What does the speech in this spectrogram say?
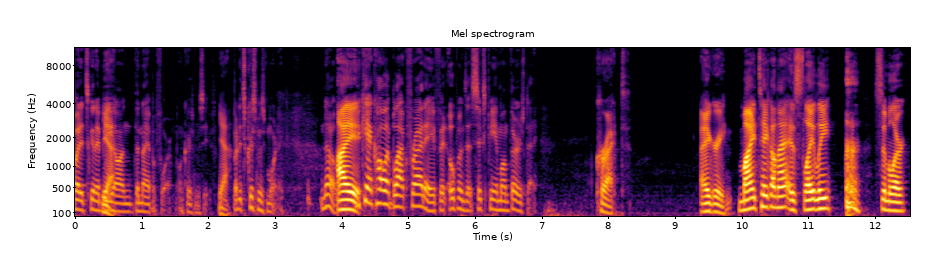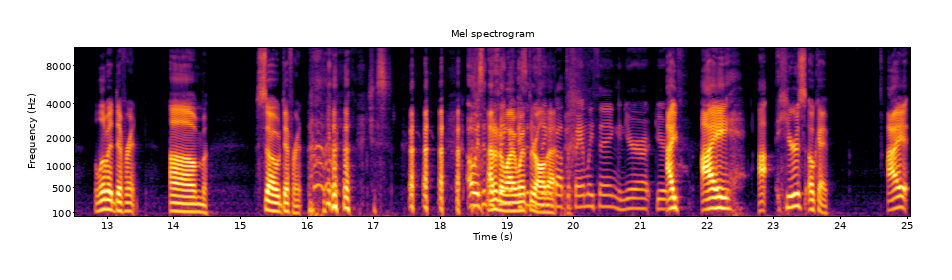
but it's going to be yeah. on the night before on Christmas Eve. Yeah. But it's Christmas morning. No, I, you can't call it Black Friday if it opens at 6 p.m. on Thursday. Correct. I agree. My take on that is slightly similar, a little bit different. Um, so different. Just, oh, is it? I don't know why I went through all that about the family thing, and you're you're. I I, I here's okay. I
